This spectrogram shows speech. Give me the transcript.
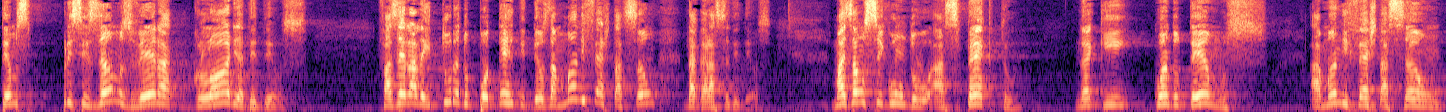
temos, precisamos ver a glória de Deus fazer a leitura do poder de Deus, da manifestação da graça de Deus. Mas há um segundo aspecto, não é que quando temos a manifestação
